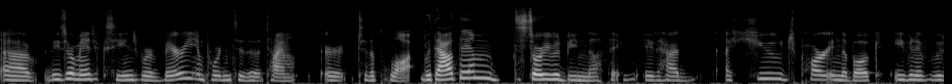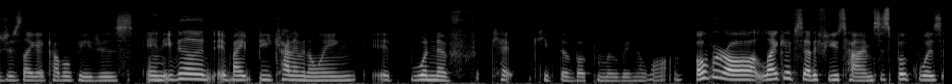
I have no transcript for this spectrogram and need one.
uh, these romantic scenes were very important to the time or to the plot. Without them, the story would be nothing. It had a huge part in the book, even if it was just like a couple pages. And even though it might be kind of annoying, it wouldn't have kept keep the book moving along. Overall, like I've said a few times, this book was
